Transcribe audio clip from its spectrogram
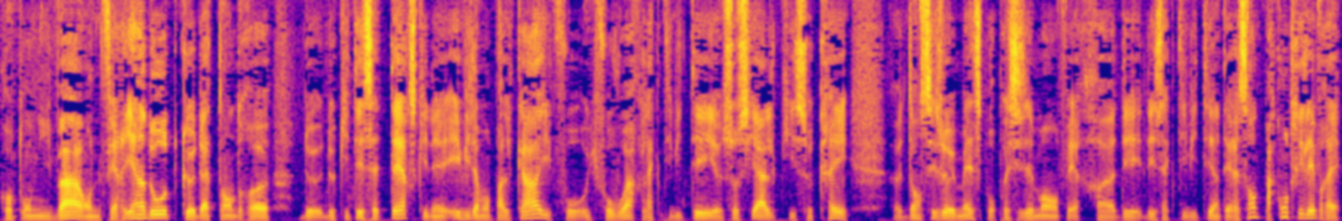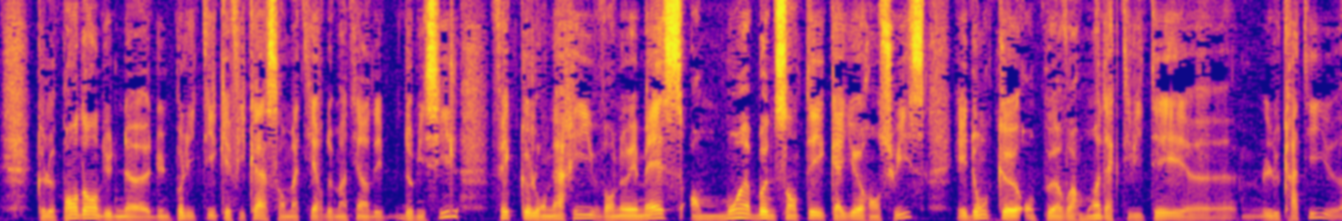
quand on y va, on ne fait rien d'autre que d'attendre euh, de, quitter cette terre, ce qui n'est évidemment pas le cas. Il faut, il faut voir l'activité euh, sociale qui se crée dans ces EMS pour précisément faire des, activités intéressantes. Par contre, il est vrai que le pendant d'une politique efficace en matière de maintien des domiciles fait que l'on arrive en EMS en moins bonne santé qu'ailleurs en Suisse, et donc on peut avoir moins d'activités lucratives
